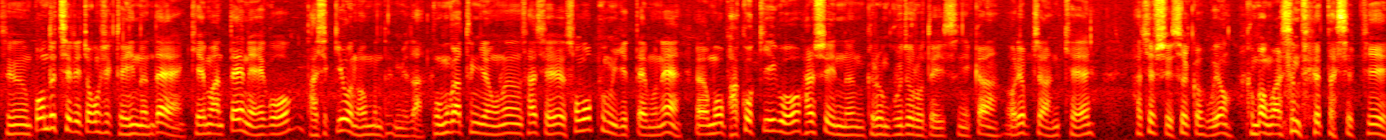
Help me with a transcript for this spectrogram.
지금 본드칠이 조금씩 돼 있는데 걔만 떼내고 다시 끼워 넣으면 됩니다. 고무 같은 경우는 사실 소모품이기 때문에 뭐 바꿔 끼고 할 수 있는 그런 구조로 돼 있으니까 어렵지 않게 하실 수 있을 거고요. 금방 말씀드렸다시피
